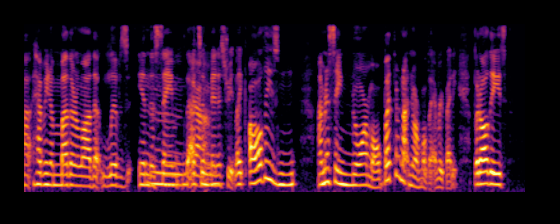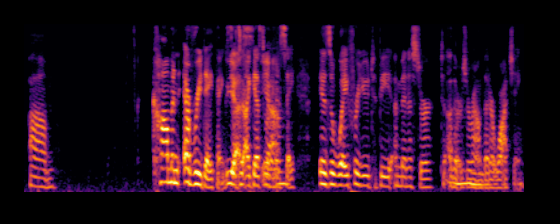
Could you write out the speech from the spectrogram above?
uh, having a mother-in-law that lives in the same that's a ministry. Like all these i'm going to say normal, but they're not normal to everybody, but all these um common everyday things. is Yes, I guess what I'm say is a way for you to be a minister to others around mm. that are watching.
